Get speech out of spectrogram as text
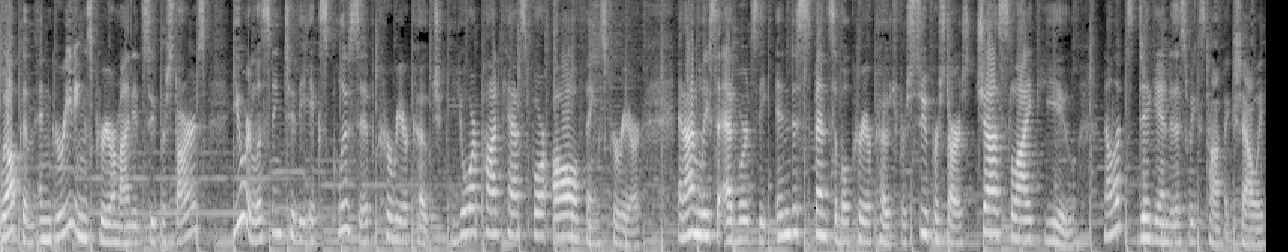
Welcome and greetings, career minded superstars. You are listening to the exclusive Career Coach, your podcast for all things career. And I'm Lesa Edwards, the indispensable career coach for superstars just like you. Now let's dig into this week's topic, shall we?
